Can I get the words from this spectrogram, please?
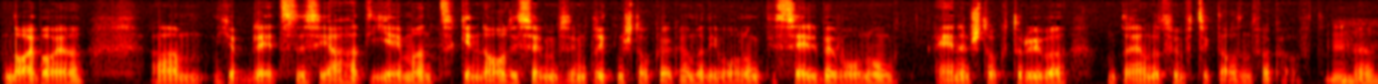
Neubau, ja. Ähm, ich habe letztes Jahr hat jemand genau dieselben, im dritten Stockwerk haben wir die Wohnung, dieselbe Wohnung, einen Stock drüber um 350.000 verkauft. Mhm. Ja.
